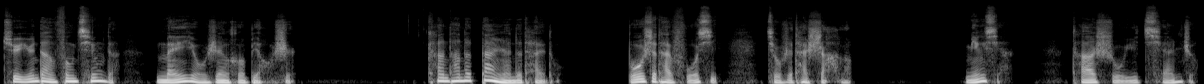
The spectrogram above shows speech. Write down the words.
却云淡风轻的，没有任何表示。看他那淡然的态度，不是太佛系，就是太傻了。明显，他属于前者。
